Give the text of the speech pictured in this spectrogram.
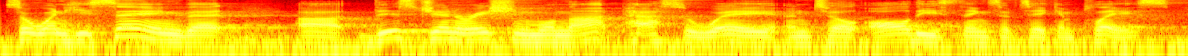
So, when he's saying that uh, this generation will not pass away until all these things have taken place,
